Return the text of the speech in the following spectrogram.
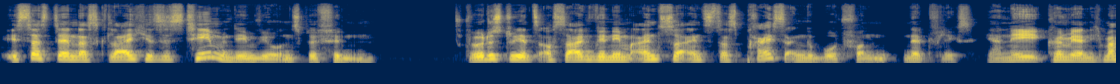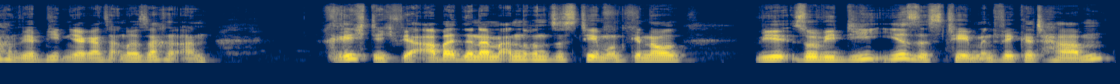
ist das denn das gleiche System, in dem wir uns befinden? Würdest du jetzt auch sagen, wir nehmen eins zu eins das Preisangebot von Netflix? Ja, nee, können wir ja nicht machen. Wir bieten ja ganz andere Sachen an. Richtig, wir arbeiten in einem anderen System und genau wie, so wie die ihr System entwickelt haben,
